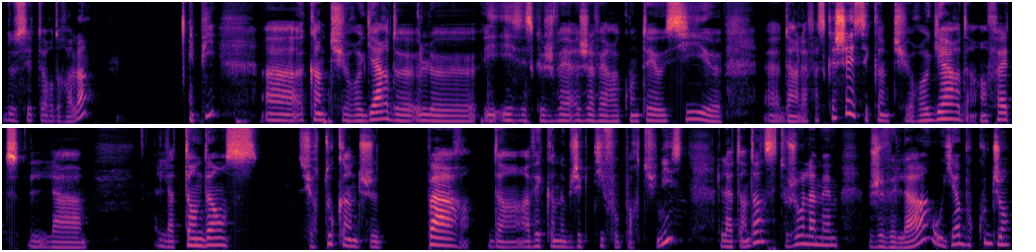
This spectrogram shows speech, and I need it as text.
de cet ordre-là et puis, euh, quand tu regardes le, et, c'est ce que j'avais raconté aussi euh, euh, dans la face cachée, c'est quand tu regardes en fait la, la tendance, surtout quand je pars avec un objectif opportuniste, la tendance est toujours la même. Je vais là où il y a beaucoup de gens.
